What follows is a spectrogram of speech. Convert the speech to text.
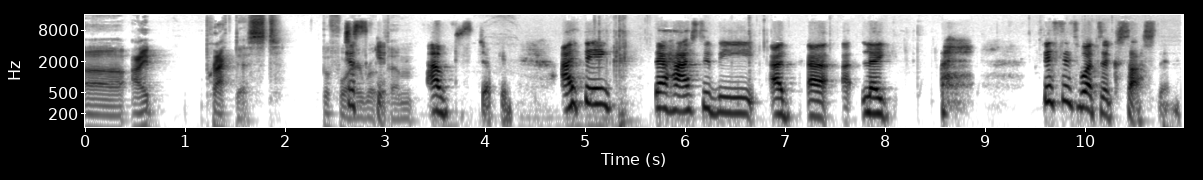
Uh, I practiced before just I wrote kidding. them. I'm just joking. I think there has to be a, a, a like. This is what's exhausting.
